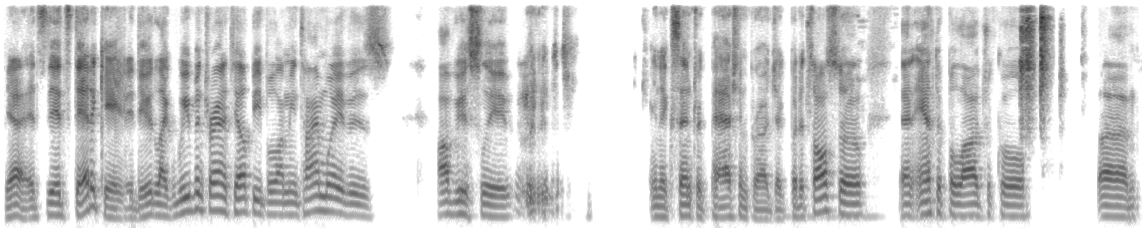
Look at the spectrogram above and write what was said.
Yeah, it's it's dedicated, dude. Like we've been trying to tell people. I mean, Time Wave is obviously an eccentric passion project, but it's also an anthropological um,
